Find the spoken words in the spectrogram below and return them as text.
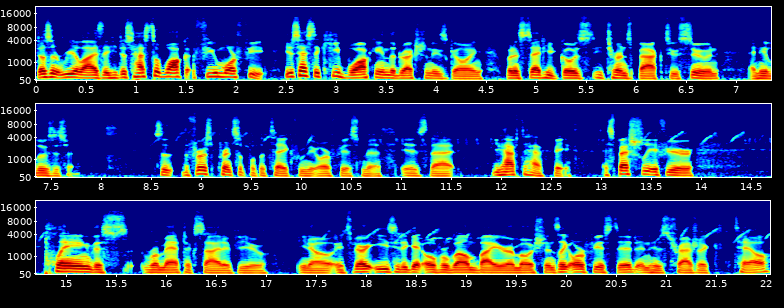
doesn't realize that he just has to walk a few more feet. He just has to keep walking in the direction he's going, but instead he goes he turns back too soon and he loses her. So, the first principle to take from the Orpheus myth is that you have to have faith, especially if you're playing this romantic side of you. You know, it's very easy to get overwhelmed by your emotions, like Orpheus did in his tragic tale,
